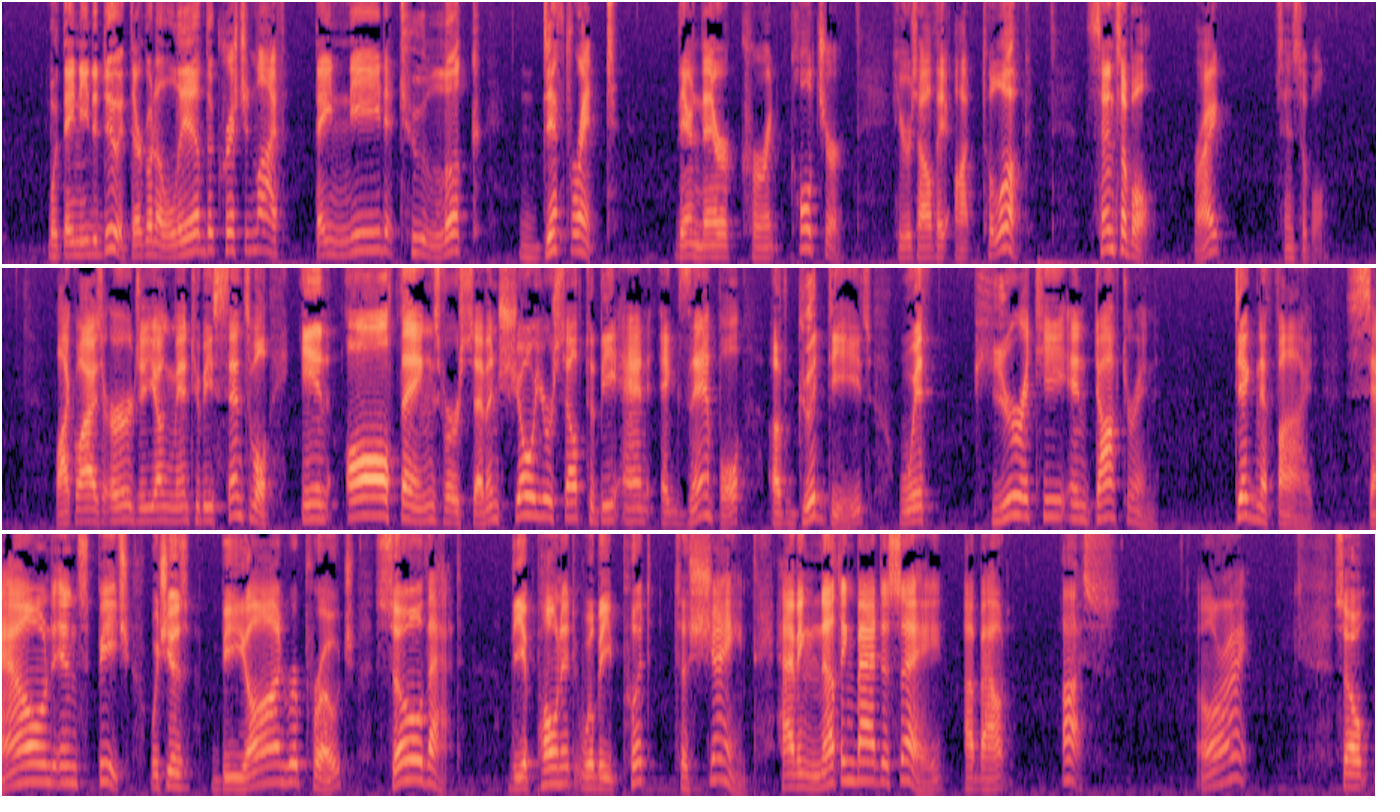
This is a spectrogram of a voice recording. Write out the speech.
what they need to do. If they're going to live the Christian life, they need to look different than their current culture here's how they ought to look sensible, right? Sensible. Likewise, urge a young man to be sensible in all things, verse 7. Show yourself to be an example of good deeds with purity in doctrine, dignified, sound in speech, which is beyond reproach, so that the opponent will be put to shame, having nothing bad to say about us. All right. So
